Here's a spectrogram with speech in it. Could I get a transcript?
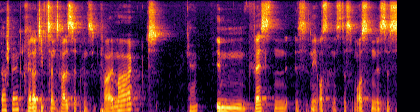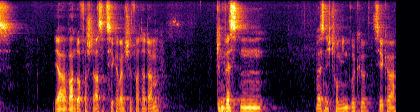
darstellt? Relativ zentral ist der Prinzipalmarkt. Okay. Im Westen ist es, nee, Osten ist es, im Osten ist es, ja, Warndorfer Straße, circa beim Schifffahrter Damm. Im Okay. Westen, weiß nicht, Torminbrücke, circa.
